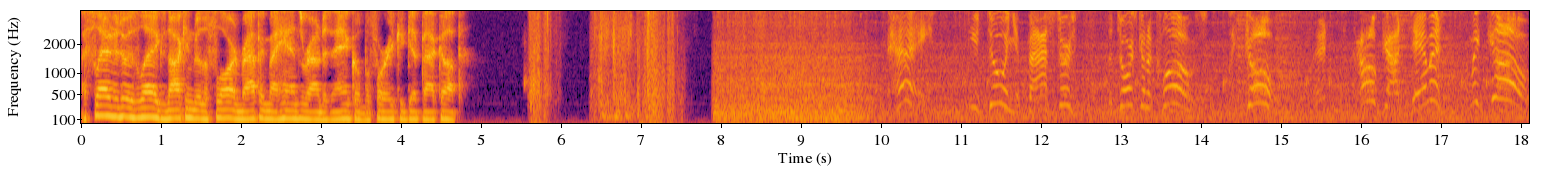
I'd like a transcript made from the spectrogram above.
I slammed into his legs, knocking him to the floor and wrapping my hands around his ankle before he could get back up. Hey! What are you doing, you bastard? The door's gonna close! Let go! Let go, God damn it! Let me go!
